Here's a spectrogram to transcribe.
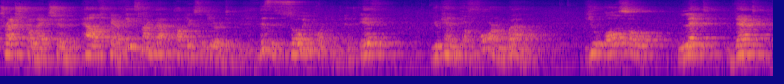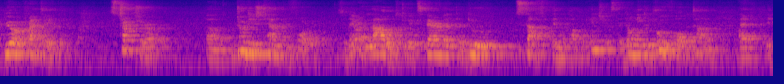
trash collection, healthcare, things like that, public security. This is so important, and if you can perform well, you also let that bureaucratic structure um, do digitality for you. So they're allowed to experiment and do stuff in the public interest. They don't need to prove all the time that it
